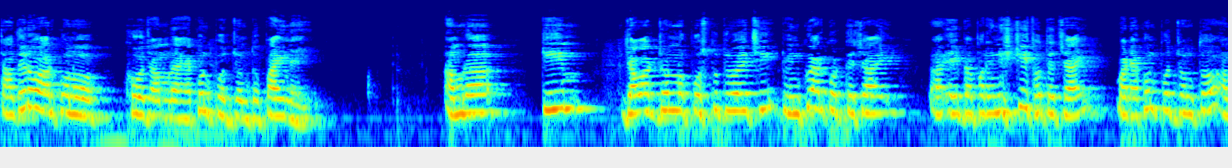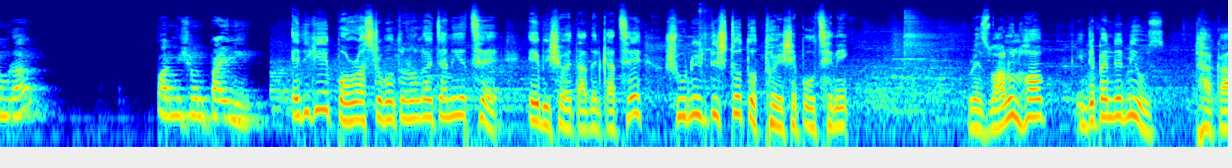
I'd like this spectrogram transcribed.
তাদেরও আর কোনো খোঁজ আমরা এখন পর্যন্ত পাই নাই। আমরা টিম যাওয়ার জন্য প্রস্তুত রয়েছি টু ইনকোয়ার করতে চাই এই ব্যাপারে নিশ্চিত হতে চাই বাট এখন পর্যন্ত আমরা পারমিশন পাইনি। এদিকে পররাষ্ট্র মন্ত্রণালয় জানিয়েছে, এ বিষয়ে তাদের কাছে সুনির্দিষ্ট তথ্য এসে পৌঁছেনি। Rezwanul Haque independent news Dhaka.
